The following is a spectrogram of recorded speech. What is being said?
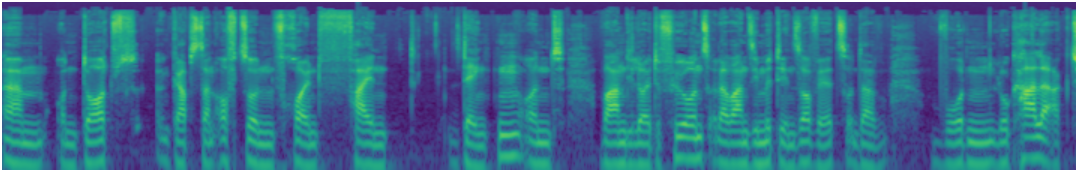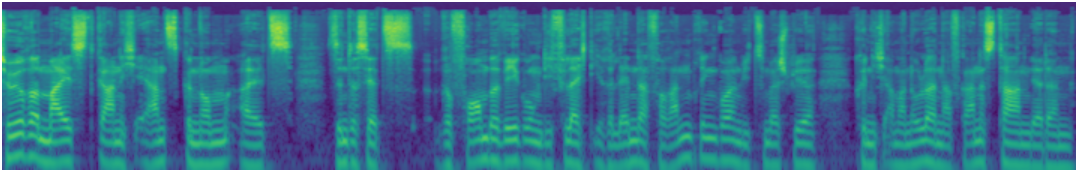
Ähm, und dort gab es dann oft so einen Freund-Feind- denken und waren die Leute für uns oder waren sie mit den Sowjets? Und da wurden lokale Akteure meist gar nicht ernst genommen, als sind es jetzt Reformbewegungen, die vielleicht ihre Länder voranbringen wollen, wie zum Beispiel König Amanullah in Afghanistan, der dann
